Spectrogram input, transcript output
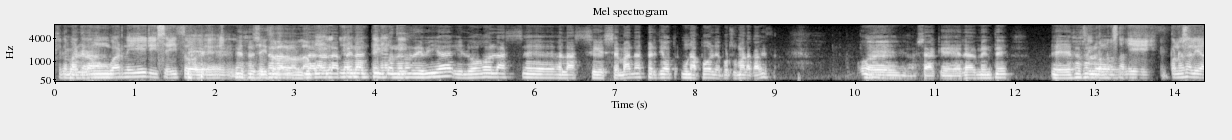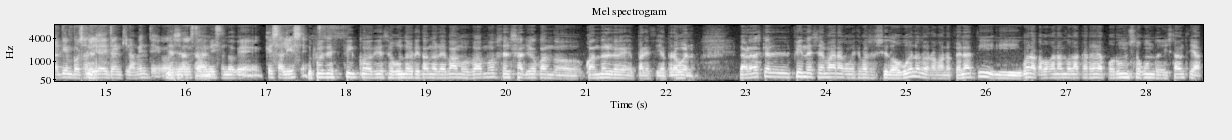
que le marcaron la- un warning y se hizo el, Eso Se sí, hizo la, penalti penalti. cuando no debía y luego las eh, las semanas perdió una pole por su mala cabeza. Eh, o sea que realmente eh, Sí, son por, no salir, por no salir a tiempo, salir ahí tranquilamente. Yo estaba diciendo que, que saliese. después de 5 o 10 segundos gritándole vamos, vamos, él salió cuando, cuando él le parecía. Pero bueno, la verdad es que el fin de semana, como decimos, ha sido bueno de Romano Fenati y bueno, acabó ganando la carrera por un segundo de distancia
